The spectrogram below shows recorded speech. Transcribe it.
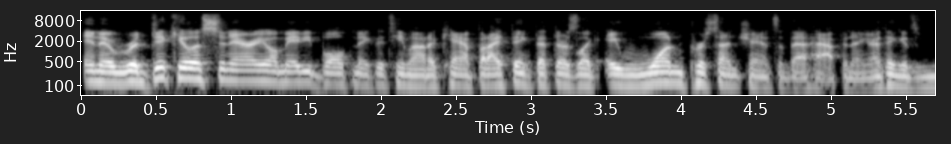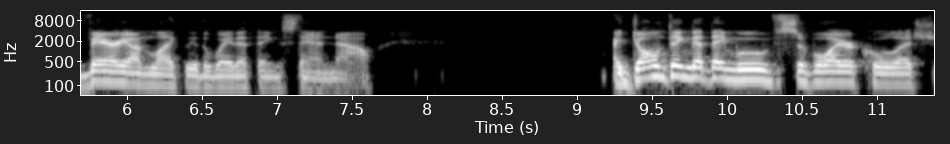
In a ridiculous scenario, maybe both make the team out of camp, but I think that there's like a 1% chance of that happening. I think it's very unlikely the way that things stand now. I don't think that they move Savoie or Kulich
